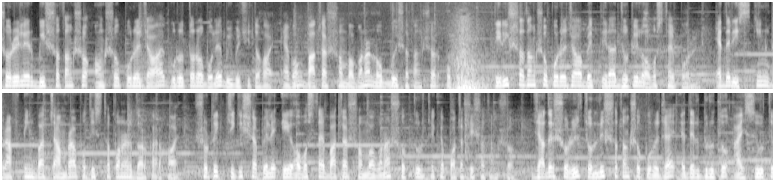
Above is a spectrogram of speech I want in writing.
শরীরের বিশ শতাংশ অংশ পুড়ে যাওয়া গুরুতর বলে বিবেচিত হয় এবং বাঁচার সম্ভাবনা নব্বই শতাংশের উপরে তিরিশ শতাংশ পড়ে যাওয়া ব্যক্তিরা জটিল অবস্থায় পড়েন। এদের স্কিন গ্রাফটিং বা চামড়া প্রতিস্থাপনের দরকার হয়। সঠিক চিকিৎসা পেলে এই অবস্থায় বাঁচার সম্ভাবনা সত্তর থেকে পঁচাশি শতাংশ। যাদের শরীর চল্লিশ শতাংশ পুড়ে যায়, এদের দ্রুত আইসিইউতে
